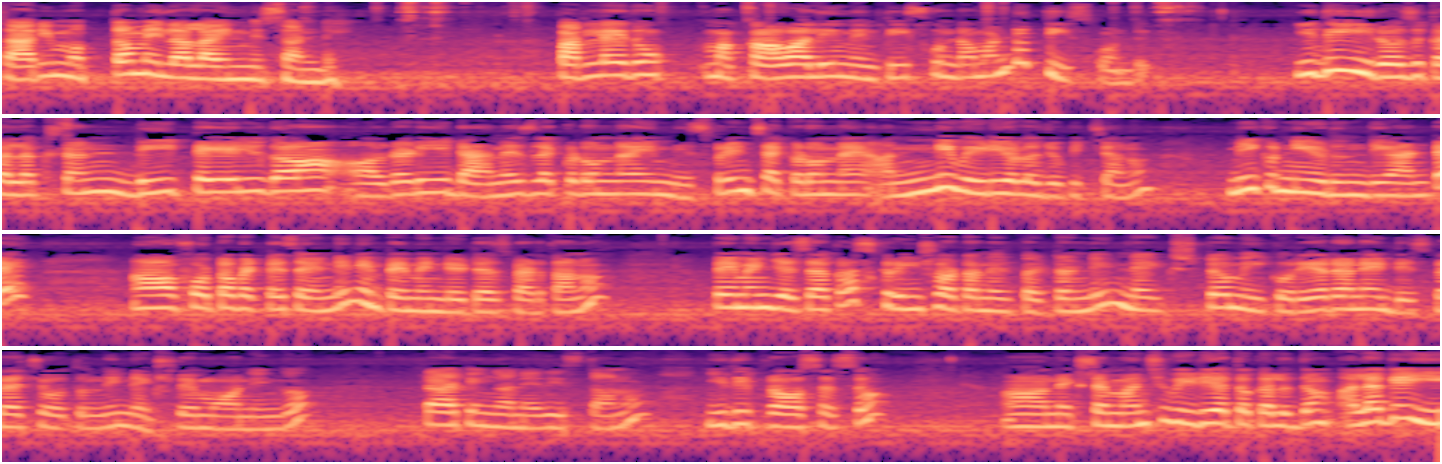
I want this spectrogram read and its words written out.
శారీ మొత్తం ఇలా లైన్ మిస్ అండి. పర్లేదు మాకు కావాలి మేము తీసుకుంటామంటే తీసుకోండి. ఇది ఈరోజు కలెక్షన్. డీటెయిల్గా ఆల్రెడీ డ్యామేజ్లు ఎక్కడ ఉన్నాయి మిస్ప్రింట్స్ ఎక్కడ ఉన్నాయి అన్ని వీడియోలో చూపించాను. మీకు నీడ్ ఉంది అంటే ఫోటో పెట్టేసేయండి నేను పేమెంట్ డీటెయిల్స్ పెడతాను. పేమెంట్ చేశాక స్క్రీన్ షాట్ అనేది పెట్టండి. నెక్స్ట్ మీ కొరియర్ అనేది డిస్పాచ్ అవుతుంది. నెక్స్ట్ డే మార్నింగ్ ట్రాకింగ్ అనేది ఇస్తాను. ఇది ప్రాసెస్. నెక్స్ట్ టైం మంచి వీడియోతో కలుద్దాం. అలాగే ఈ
